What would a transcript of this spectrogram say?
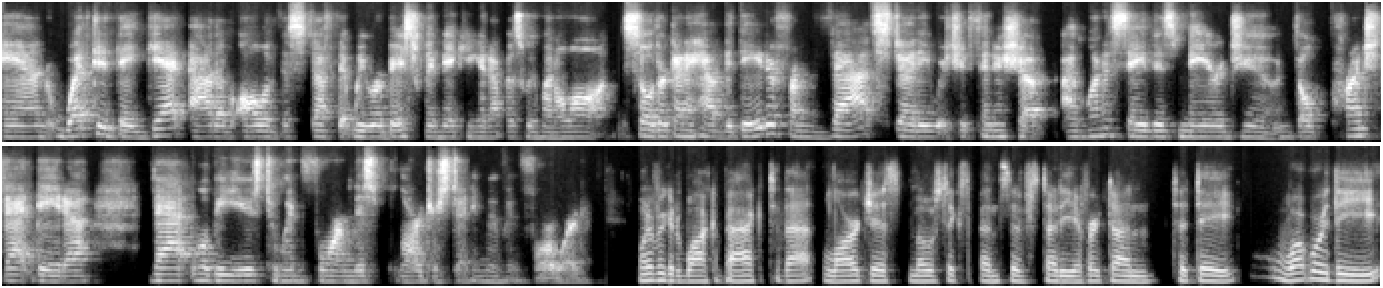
and what did they get out of all of this stuff that we were basically making it up as we went along. So they're going to have the data from that study, which should finish up, I want to say this May or June. They'll crunch that data that will be used to inform this larger study moving forward. Wonder if we could walk back to that largest, most expensive study ever done to date. What were the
